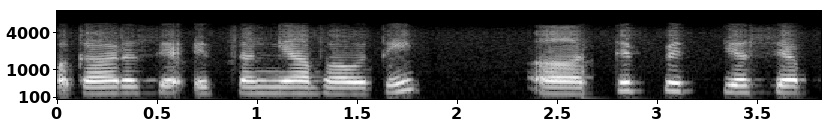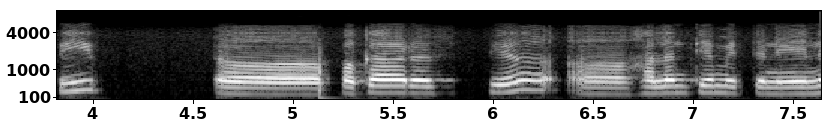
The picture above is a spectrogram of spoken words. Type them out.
पकारस्य इत्संज्ञा भवति। तिप् इत्यस्यापि पकारस्य हलन्त्यम् इत्यनेन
